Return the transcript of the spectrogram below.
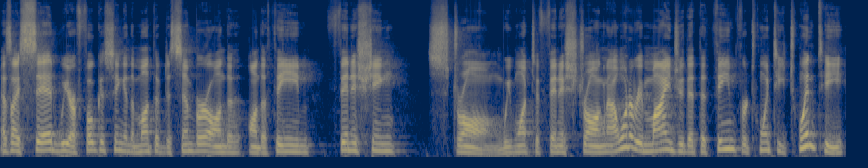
As I said, we are focusing in the month of December on the, on the theme finishing strong. We want to finish strong. And I want to remind you that the theme for 2020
